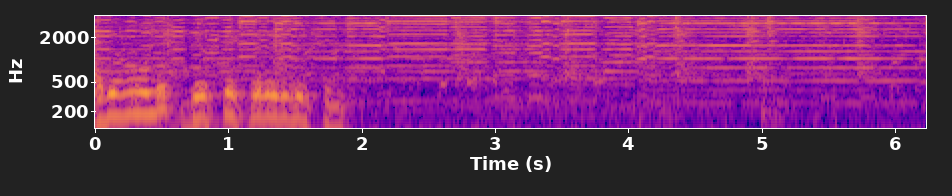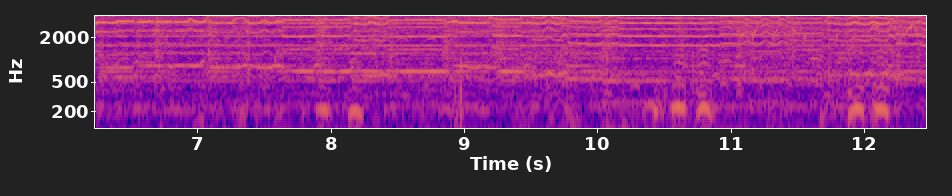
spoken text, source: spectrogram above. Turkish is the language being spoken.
Abone olup destek verebilirsiniz.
